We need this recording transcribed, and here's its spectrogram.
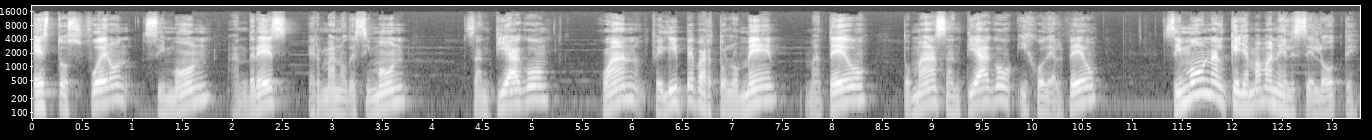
Estos fueron Simón, Andrés, hermano de Simón, Santiago, Juan, Felipe, Bartolomé, Mateo, Tomás, Santiago, hijo de Alfeo, Simón al que llamaban el celote,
